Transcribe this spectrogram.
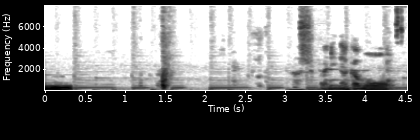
うん。ー、確かになんかもう、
